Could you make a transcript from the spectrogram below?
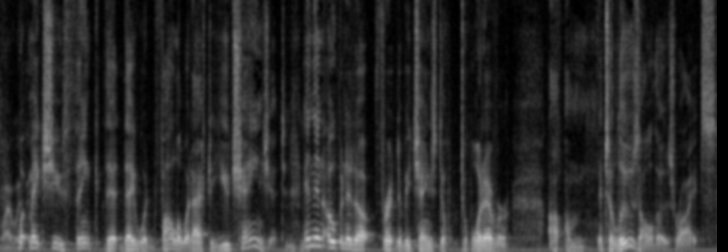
what they? makes you think that they would follow it after you change it mm-hmm. and then open it up for it to be changed to, to whatever, um, to lose all those rights?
